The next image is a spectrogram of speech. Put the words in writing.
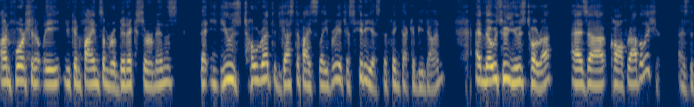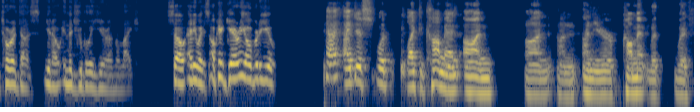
unfortunately you can find some rabbinic sermons that use Torah to justify slavery. It's just hideous to think that could be done. And those who use Torah as a call for abolition, as the Torah does, you know, in the Jubilee year and the like. So, anyways, okay, Gary, over to you. I, I just would like to comment on on on on your comment with with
